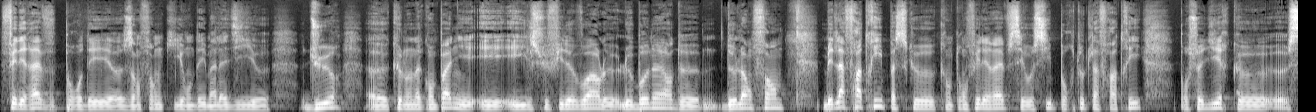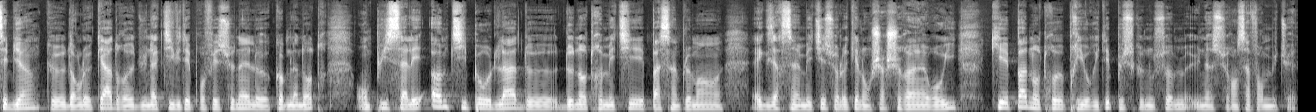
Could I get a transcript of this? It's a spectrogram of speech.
fait des rêves pour des enfants qui ont des maladies dures, que l'on accompagne. Et, il suffit de voir le, bonheur de, l'enfant, mais de la fratrie, parce que quand on fait les rêves, c'est aussi pour toute la fratrie, pour se dire que c'est bien que dans le cadre d'une activité professionnelle comme la nôtre, on puisse aller un petit peu au-delà de, notre métier et pas simplement exercer un métier sur lequel on chercherait un ROI qui est pas notre priorité puisque nous sommes une assurance à forme mutuelle.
